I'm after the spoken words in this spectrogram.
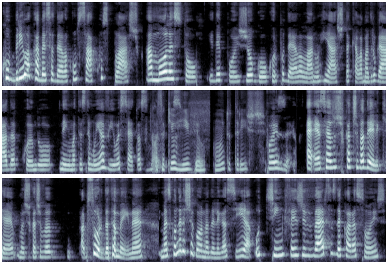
cobriu a cabeça dela com sacos plásticos, a molestou e depois jogou o corpo dela lá no riacho daquela madrugada, quando nenhuma testemunha viu, exceto as câmeras. Nossa, que horrível. Muito triste. Pois é. é. Essa é a justificativa dele, que é uma justificativa absurda também, né? Mas quando ele chegou na delegacia, o Tim fez diversas declarações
